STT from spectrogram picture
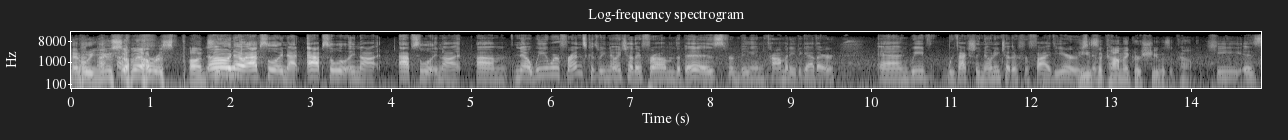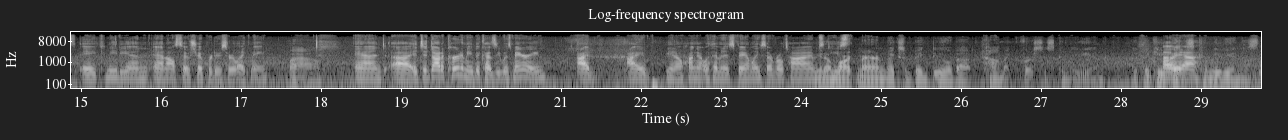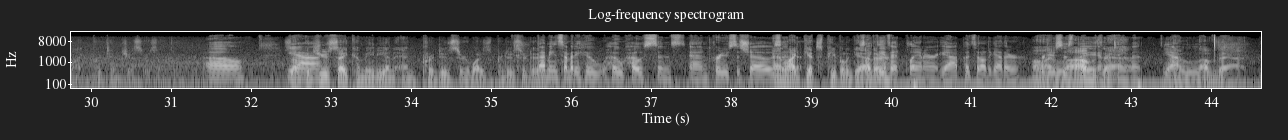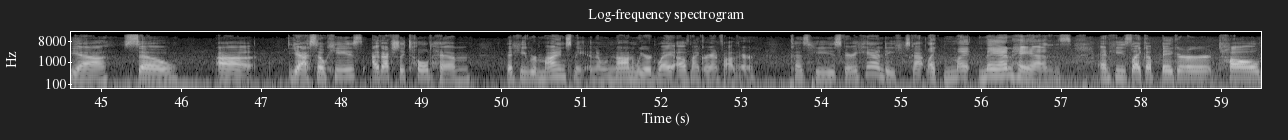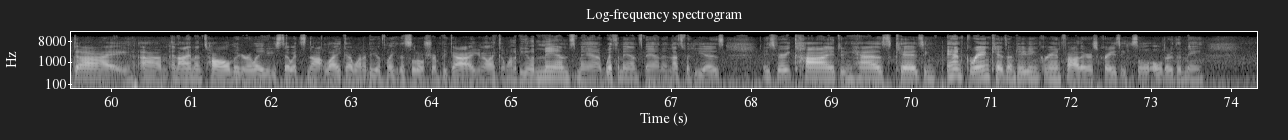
And were you somehow responsible? Oh no, absolutely not. Absolutely not. Absolutely not. Um, no, we were friends because we know each other from the biz, from being in comedy together, and we've we've actually known each other for five years. He's a comic or she was a comic? he is a comedian and also show producer like me. Wow. And uh, it did not occur to me because he was married. I, I, you know, hung out with him and his family several times. You know, He's- Marc Maron makes a big deal about comic versus comedian. I think he Oh, thinks yeah. comedian is like pretentious or something. Oh, So, yeah. but you say comedian and producer. What does a producer do? that means somebody who who hosts and and produces shows and like gets people it's together. like the event planner. Yeah, puts it all together. oh, produces I love the that. entertainment. Yeah. I love that. Yeah. So, uh, yeah. So he's. I've actually told him that he reminds me in a non-weird way of my grandfather, because he's very handy. He's got like man hands, and he's like a bigger, tall guy, um, and I'm a tall, bigger lady. So it's not like I want to be with like this little shrimpy guy. You know, like I want to be a man's man with a man's man, and that's what he is. And he's very kind, and he has kids and, and grandkids. I'm dating a grandfather. It's crazy. He's a little older than me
